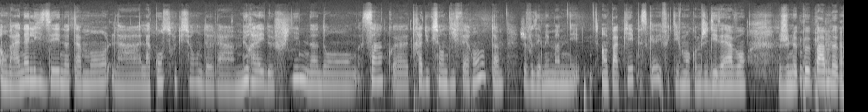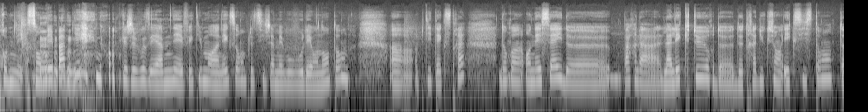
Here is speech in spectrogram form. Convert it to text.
on va analyser notamment la, construction de la muraille de Chine dans cinq euh, traductions différentes. Je vous ai même amené un papier parce qu'effectivement, comme je disais avant, je ne peux pas me promener sans mes papiers. je vous ai amené effectivement un exemple si jamais vous voulez en entendre, un, petit extrait. Donc, on, essaye de, par la, lecture de, traductions existantes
